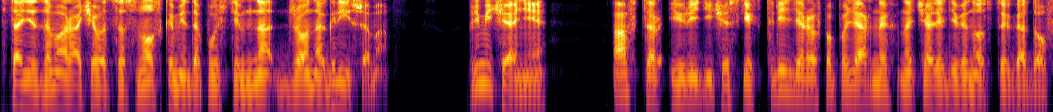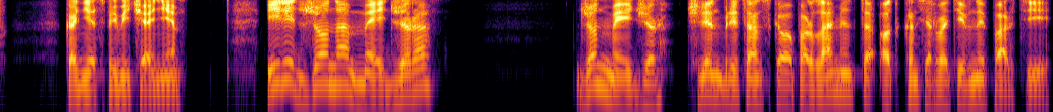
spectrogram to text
станет заморачиваться сносками, допустим, на Джона Гришема? Примечание. Автор юридических триллеров, популярных в начале 90-х годов. Конец примечания. Или Джона Мейджера. Джон Мейджер, член британского парламента от консервативной партии,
